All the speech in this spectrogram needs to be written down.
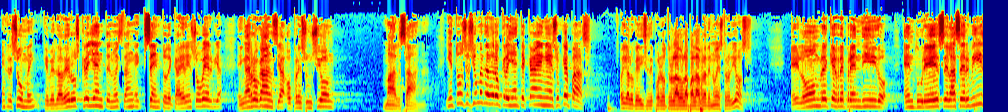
En resumen, que verdaderos creyentes no están exentos de caer en soberbia, en arrogancia o presunción malsana. Y entonces si un verdadero creyente cae en eso, ¿qué pasa? Oiga lo que dice por otro lado la palabra de nuestro Dios. El hombre que reprendido endurece la cerviz,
